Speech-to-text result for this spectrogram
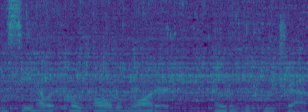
You see how it pulled all the water out of the P-trap.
